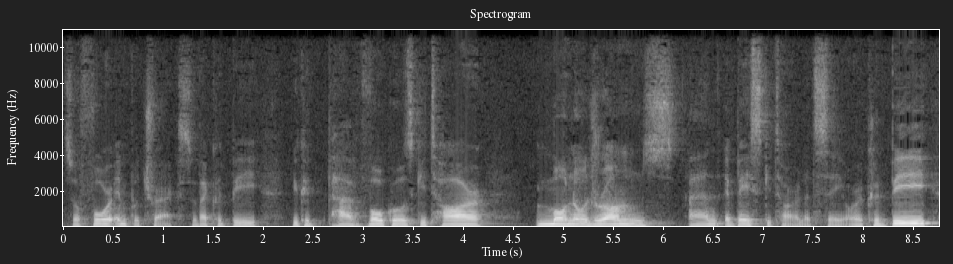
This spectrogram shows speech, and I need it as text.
So, four input tracks. So, that could be you could have vocals, guitar, mono drums, and a bass guitar, let's say, or it could be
